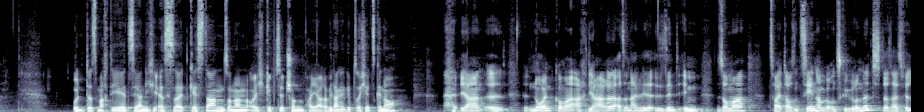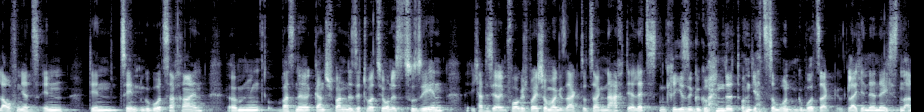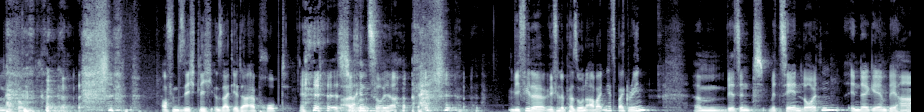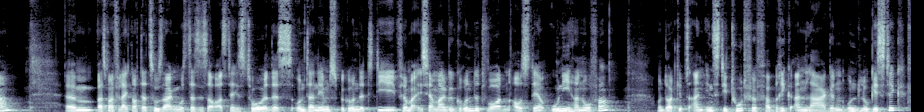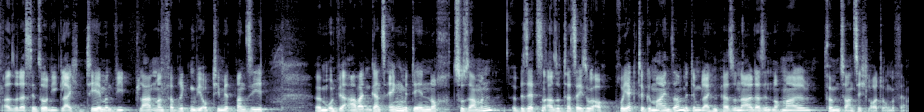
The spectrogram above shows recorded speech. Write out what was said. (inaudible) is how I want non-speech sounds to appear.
Und das macht ihr jetzt ja nicht erst seit gestern, sondern euch gibt es jetzt schon ein paar Jahre. Wie lange gibt es euch jetzt genau? (laughs) Ja, 9,8 äh, Jahre. Also nein, wir sind im Sommer 2010 haben wir uns gegründet. Das heißt, wir laufen jetzt in den zehnten Geburtstag rein. Ähm, was eine ganz spannende Situation ist zu sehen. Ich hatte es ja im Vorgespräch schon mal gesagt, sozusagen nach der letzten Krise gegründet und jetzt zum runden Geburtstag gleich in der nächsten angekommen. (laughs) Offensichtlich seid ihr da erprobt. (laughs) es scheint also, so, ja. wie, viele, wie viele Personen arbeiten jetzt bei Green? Ähm, wir sind mit zehn Leuten in der GmbH. Ähm, was man vielleicht noch dazu sagen muss, das ist auch aus der Historie des Unternehmens begründet. Die Firma ist ja mal gegründet worden aus der Uni Hannover. Und dort gibt es ein Institut für Fabrikanlagen und Logistik. Also das sind so die gleichen Themen. Wie plant man Fabriken, wie optimiert man sie? Ähm, und wir arbeiten ganz eng mit denen noch zusammen, besetzen also tatsächlich sogar auch Projekte gemeinsam mit dem gleichen Personal. Da sind nochmal 25 Leute ungefähr.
